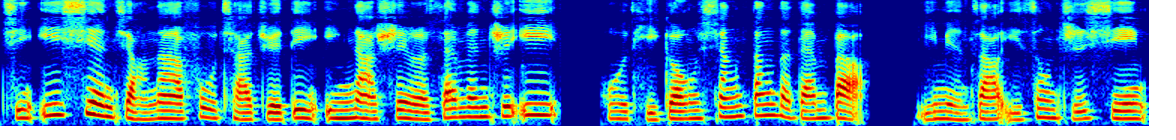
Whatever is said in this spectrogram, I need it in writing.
请依线缴纳复查决定应纳税额三分之一，或提供相当的担保，以免遭移送执行。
